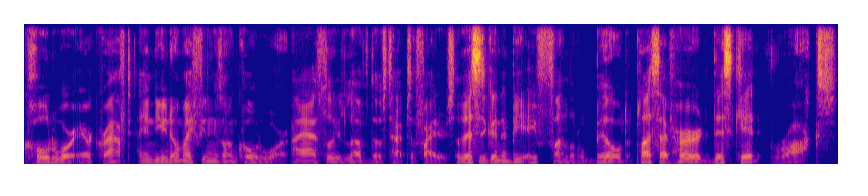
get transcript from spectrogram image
Cold War aircraft, and you know my feelings on Cold War. I absolutely love those types of fighters. So this is going to be a fun little build. Plus, I've heard this kit rocks.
